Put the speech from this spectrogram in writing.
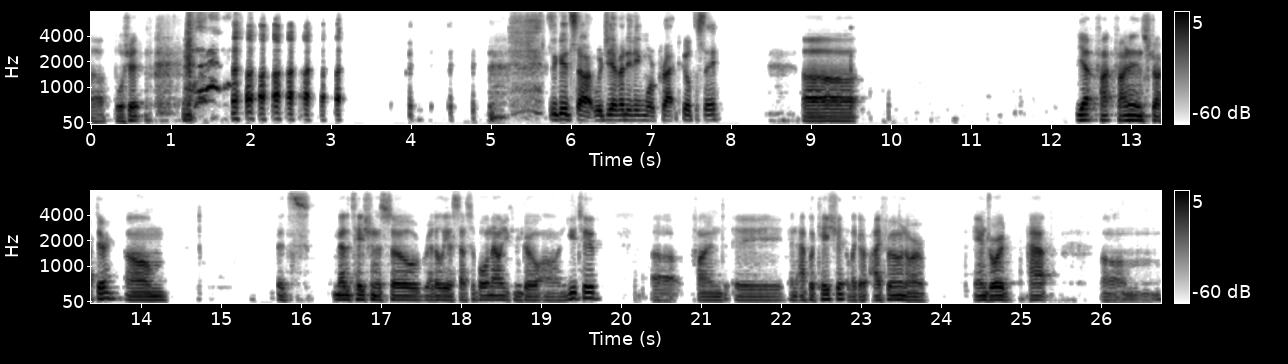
Uh, bullshit. a good start. Would you have anything more practical to say? Uh, yeah, find an instructor. Um, it's meditation is so readily accessible now. You can go on YouTube, uh, find a an application like an iPhone or Android app. Um,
